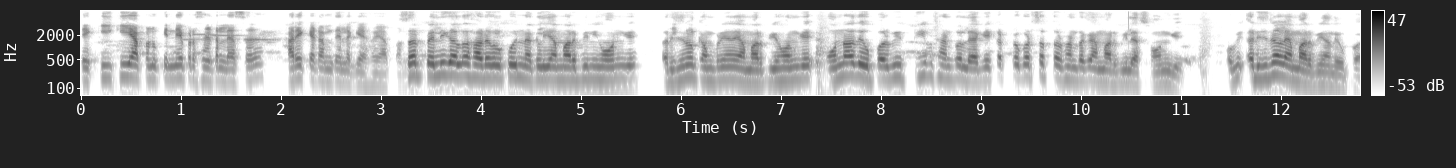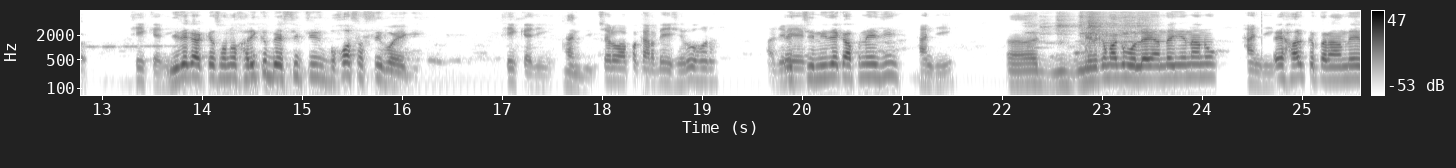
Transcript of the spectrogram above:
ਤੇ ਕੀ ਕੀ ਆਪਾਂ ਨੂੰ ਕਿੰਨੇ ਪਰਸੈਂਟ ਲੈਸ ਹਰ ਇੱਕ ਆਈਟਮ ਤੇ ਲੱਗਿਆ ਹੋਇਆ ਆਪਾਂ ਨੂੰ? ਸਰ ਪਹਿਲੀ ਗੱਲ ਤਾਂ ਸਾਡੇ ਕੋਲ ਕੋਈ ਨਕਲੀ ਐਮਆਰਪੀ ਨਹੀਂ ਹੋਣਗੇ origignal ਕੰਪਨੀਆਂ ਦੇ ਐਮਆਰਪੀ ਹੋਣਗੇ ਉਹਨਾਂ ਦੇ ਉੱਪਰ ਵੀ 30% ਤੋਂ ਲੈ ਕੇ ਘੱਟੋ ਘੱਟ 70% ਤੱਕ ਐਮਆਰਪੀ ਲੈਸ ਹੋਣਗੇ ਉਹ ਵੀ origignal ਐਮਆਰਪੀਆਂ ਦੇ ਉੱਪਰ। ਠੀਕ ਹੈ ਜੀ। ਜਿਹਦੇ ਕਰਕੇ ਤੁਹਾਨੂੰ ਹਰ ਇੱਕ ਬੇਸਿਕ ਚੀਜ਼ ਬਹੁਤ ਸਸਤੀ ਪਏਗੀ। ਠੀਕ ਹੈ ਜੀ। ਹਾਂਜੀ। ਚਲੋ ਆਪਾਂ ਕਰਦੇ ਹਾਂ ਸ਼ੁਰੂ ਹੁਣ। ਆ ਇਹ ਜਿਹੜੇ ਚੀਨੀ ਦੇ ਕੱਪ ਨੇ ਜੀ। ਹਾਂਜੀ। ਮਿਲਕ ਮੱਗ ਬੋਲਿਆ ਜਾਂਦਾ ਜੀ ਇਹਨਾਂ ਨੂੰ। ਹਾਂਜੀ। ਇਹ ਹਰ ਇੱਕ ਤਰ੍ਹਾਂ ਦੇ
